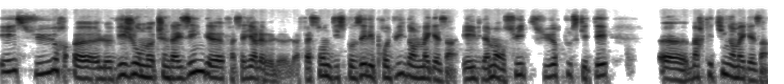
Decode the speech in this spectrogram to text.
et sur euh, le visual merchandising, euh, enfin, c'est-à-dire la façon de disposer les produits dans le magasin. Et évidemment ensuite sur tout ce qui était marketing en magasin.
